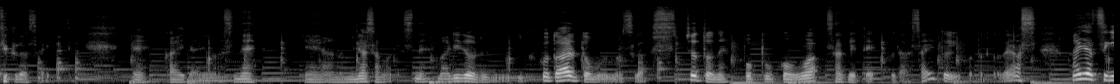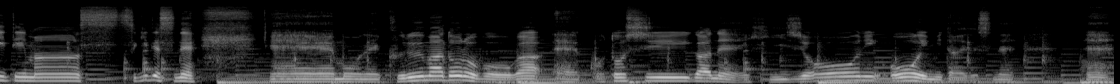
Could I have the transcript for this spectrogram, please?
でくださいって、ね、書いてありますね。えー、あの皆様ですね、まあ、リドルに行くことあると思いますが、ちょっとね、ポップコーンは避けてくださいということでございます。はい、じゃあ次行ってみます。次ですね、えー、もうね、車泥棒が、えー、今年がね、非常に多いみたいですね。え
